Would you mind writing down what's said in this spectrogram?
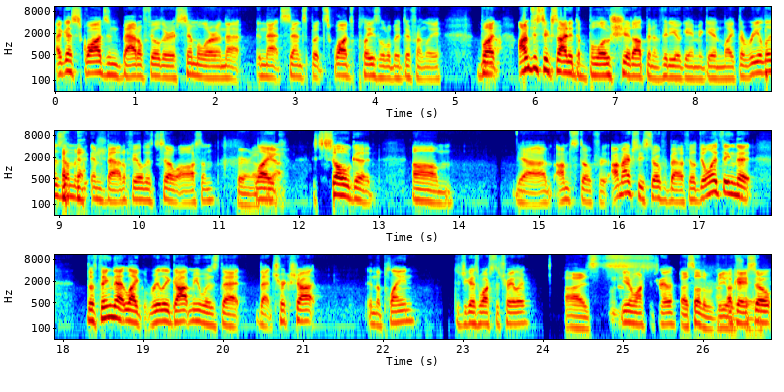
I guess squads and Battlefield are similar in that in that sense, but squads plays a little bit differently. But Yeah. I'm just excited to blow shit up in a video game again. Like the realism in, in Battlefield is so awesome fair enough. like yeah. so good um yeah I'm, I'm stoked for i'm actually stoked for battlefield the only thing that the thing that like really got me was that that trick shot in the plane did you guys watch the trailer I, you didn't watch the trailer I saw the reveal. okay trailer. so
